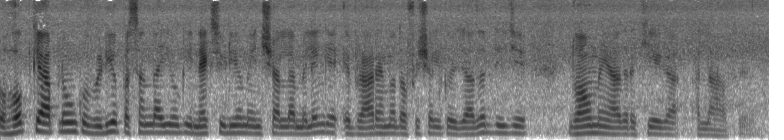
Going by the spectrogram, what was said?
तो होप कि आप लोगों को वीडियो पसंद आई होगी। नेक्स्ट वीडियो में इंशाल्लाह मिलेंगे। इब्रार अहमद ऑफिशियल को इजाज़त दीजिए। दुआओं में याद रखिएगा। अल्लाह हाफिज़।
